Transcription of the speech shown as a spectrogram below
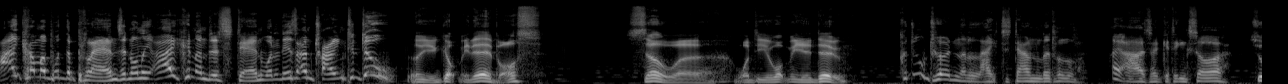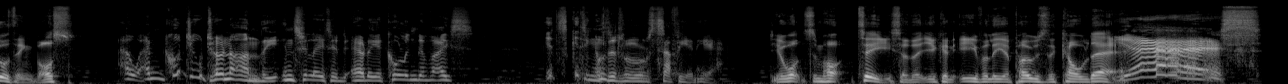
I come up with the plans, and only I can understand what it is I'm trying to do. Oh, you got me there, boss. So, uh, what do you want me to do? Could you turn the lights down a little? My eyes are getting sore. Sure thing, boss. Oh, and could you turn on the insulated area cooling device? It's getting a little stuffy in here. Do you want some hot tea so that you can evilly oppose the cold air? Yes!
